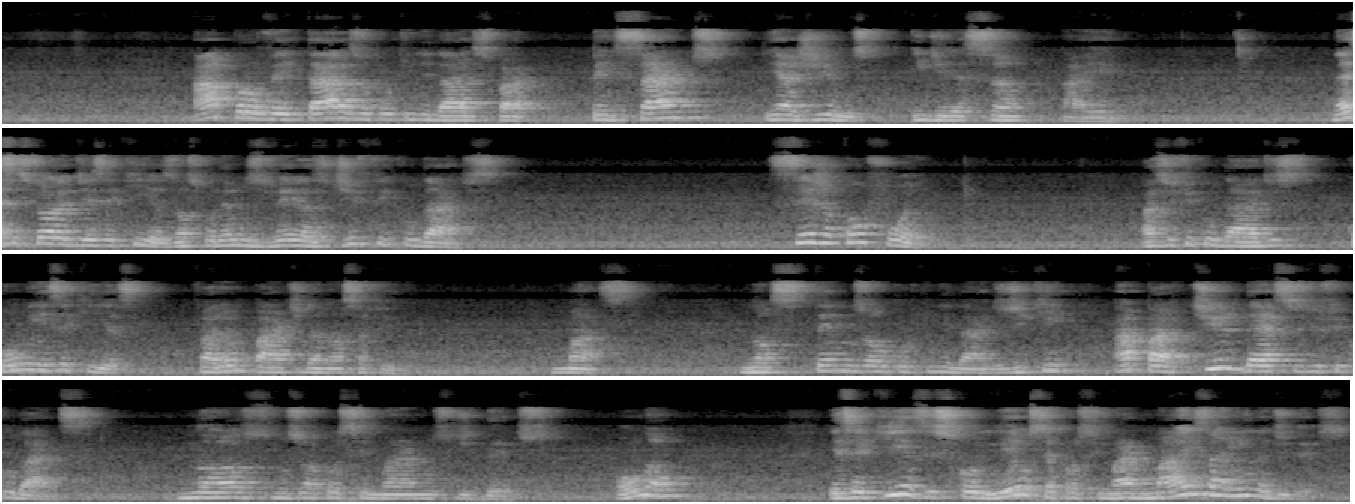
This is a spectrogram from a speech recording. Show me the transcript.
Aproveitar as oportunidades para pensarmos e agirmos em direção a Ele. Nessa história de Ezequias, nós podemos ver as dificuldades. Seja qual for, as dificuldades, como em Ezequias, farão parte da nossa vida. Mas nós temos a oportunidade de que, a partir dessas dificuldades, nós nos aproximarmos de Deus. Ou não. Ezequias escolheu se aproximar mais ainda de Deus.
